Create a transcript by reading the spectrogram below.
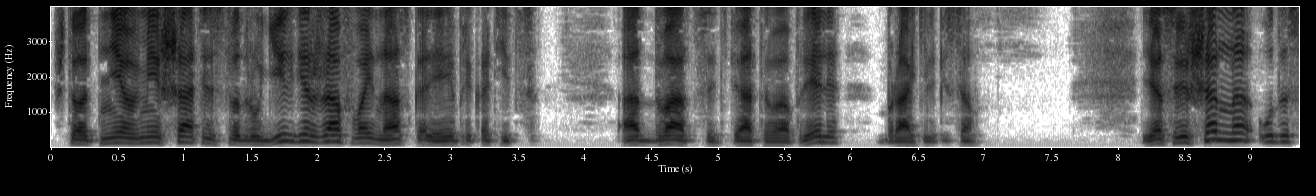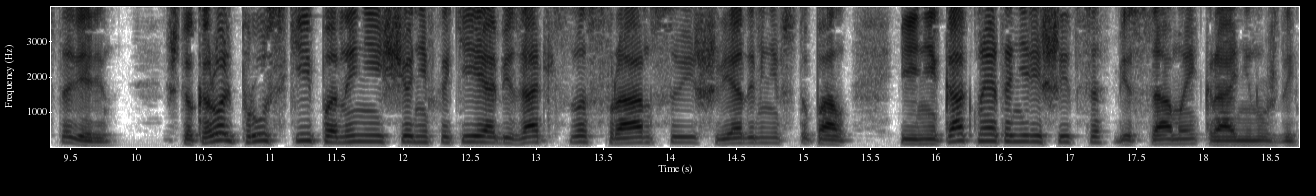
что от невмешательства других держав война скорее прекратится. От 25 апреля Бракель писал. «Я совершенно удостоверен, что король прусский поныне еще ни в какие обязательства с Францией и шведами не вступал, и никак на это не решится без самой крайней нужды.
